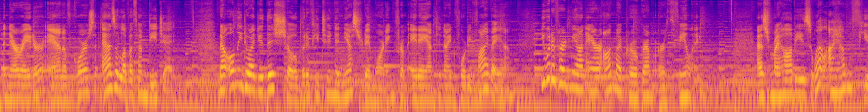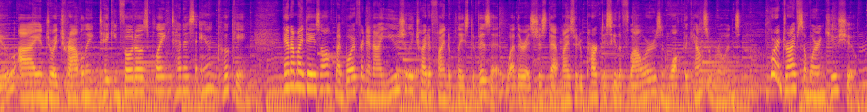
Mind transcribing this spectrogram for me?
a narrator, and of course, as a Love FM DJ. Not only do I do this show, but if you tuned in yesterday morning from 8 a.m. to 9:45 a.m., you would have heard me on air on my program Earth Feeling. As for my hobbies, well, I have a few. I enjoy traveling, taking photos, playing tennis, and cooking. And on my days off, my boyfriend and I usually try to find a place to visit, whether it's just at Maizuru Park to see the flowers and walk the council ruins, or a drive somewhere in Kyushu.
